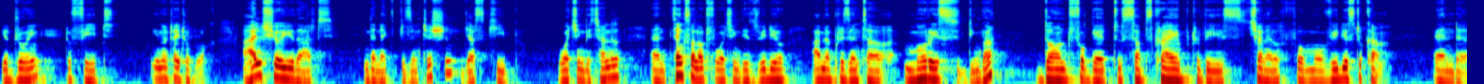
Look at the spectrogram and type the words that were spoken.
your drawing to fit in a title block. I'll show you that in the next presentation. Just keep watching the channel. And thanks a lot for watching this video. I'm a presenter, Maurice Dimba. Don't forget to subscribe to this channel for more videos to come. And uh,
